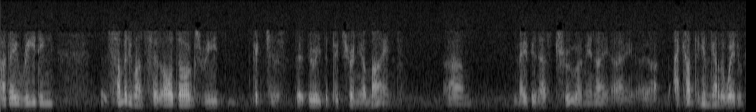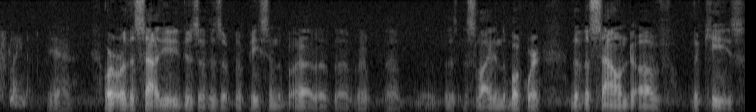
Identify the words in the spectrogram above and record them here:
are they reading? Somebody once said, "Oh, dogs read pictures. They, they read the picture in your mind." Um, maybe that's true. I mean, I, I I can't think of any other way to explain it. Yeah, or or the sound. You, there's a there's a, a piece in the uh, uh, uh, uh, uh, a slide in the book where the the sound of the keys,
